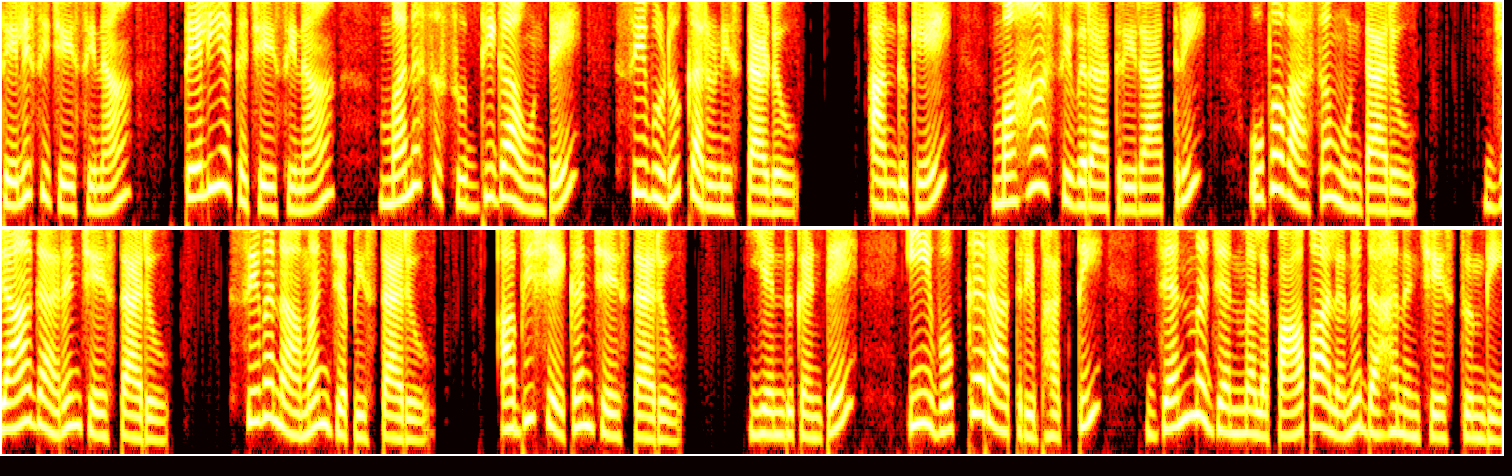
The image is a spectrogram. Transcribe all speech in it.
తెలిసి చేసినా తెలియక చేసినా మనసు శుద్ధిగా ఉంటే శివుడు కరుణిస్తాడు. అందుకే మహాశివరాత్రి రాత్రి ఉపవాసం ఉంటారు. జాగారం చేస్తారు. శివనామం జపిస్తారు. అభిషేకం చేస్తారు. ఎందుకంటే ఈ ఒక్క రాత్రి భక్తి జన్మజన్మల పాపాలను దహనం చేస్తుంది.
